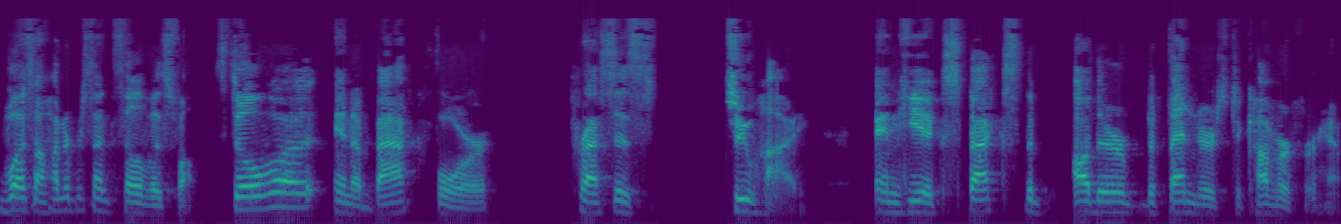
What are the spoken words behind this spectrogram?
was 100% Silva's fault. Silva in a back four presses too high and he expects the other defenders to cover for him.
